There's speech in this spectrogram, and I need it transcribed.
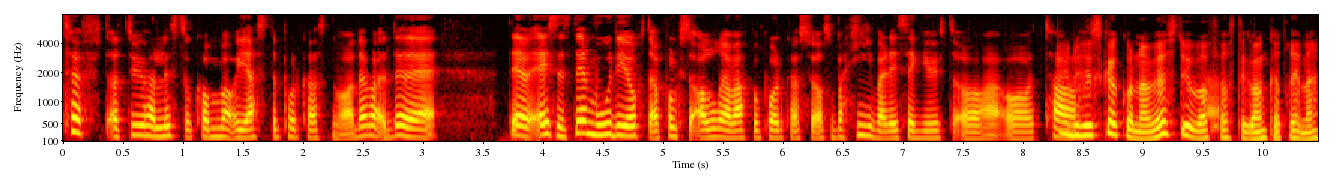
tøft at du har lyst til å komme og gjeste podkasten vår. Det, var, det det, jeg syns det er modig gjort av folk som aldri har vært på podkast før. Så bare hiver de seg ut og, og tar Du husker hvor nervøs du var første gang, Katrine?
